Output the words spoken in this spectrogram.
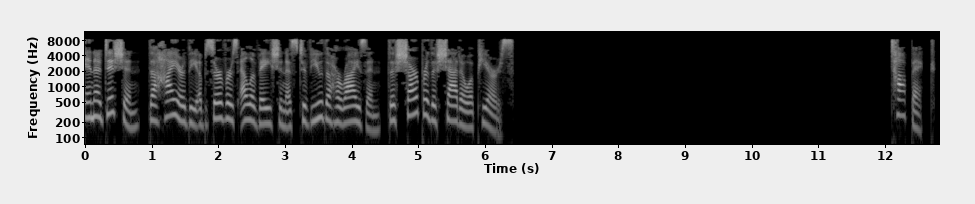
In addition, the higher the observer's elevation is to view the horizon, the sharper the shadow appears. Topic.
